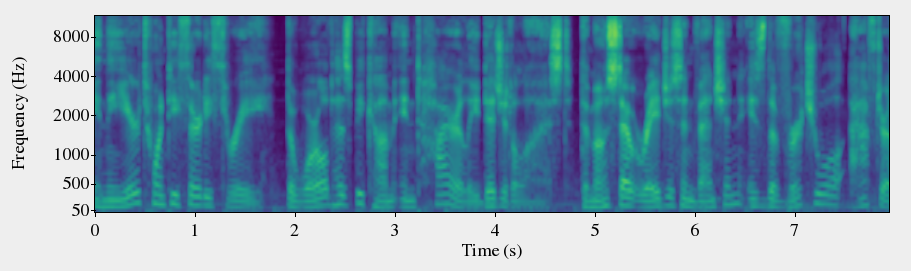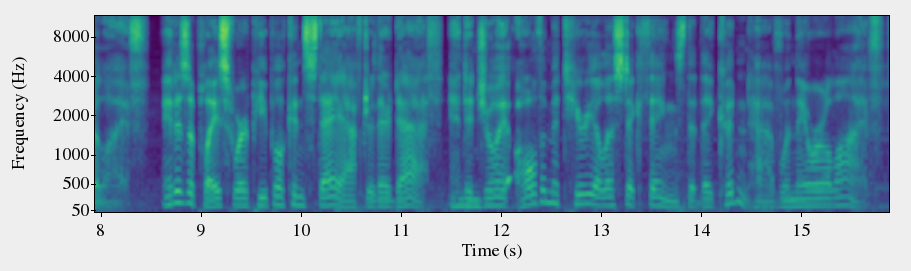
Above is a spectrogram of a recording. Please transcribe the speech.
In the year 2033, the world has become entirely digitalized. The most outrageous invention is the virtual afterlife. It is a place where people can stay after their death and enjoy all the materialistic things that they couldn't have when they were alive.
